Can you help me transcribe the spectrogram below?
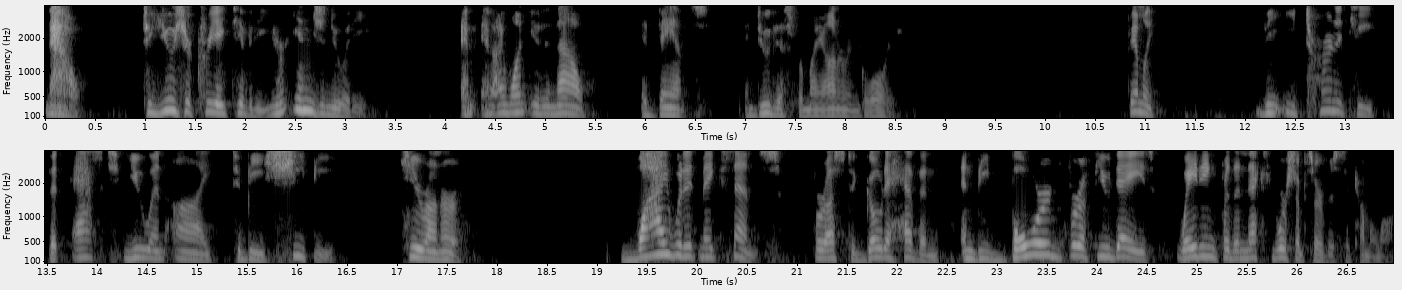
now to use your creativity, your ingenuity, and, and I want you to now advance and do this for my honor and glory. Family, the eternity that asks you and I to be sheepy here on earth. Why would it make sense for us to go to heaven and be bored for a few days waiting for the next worship service to come along?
